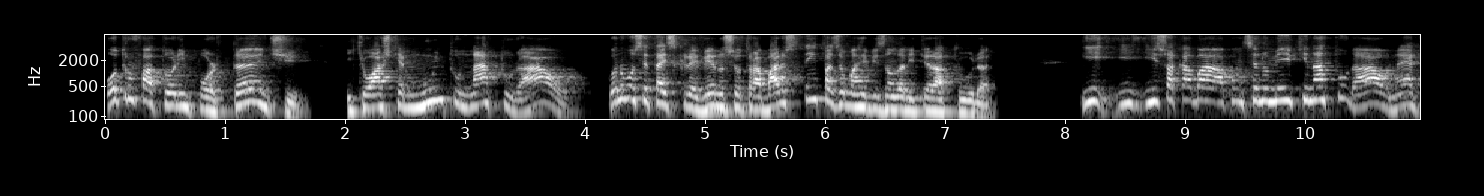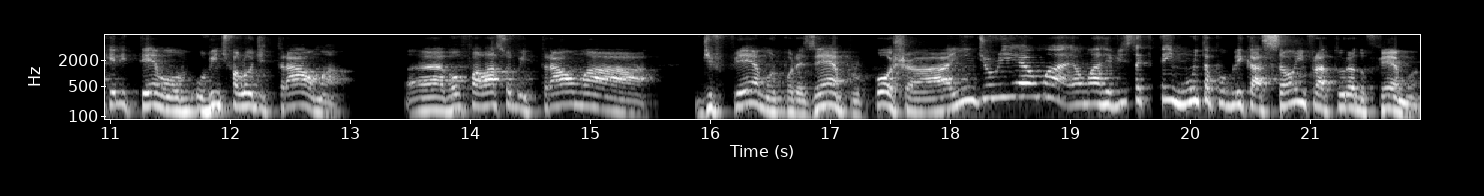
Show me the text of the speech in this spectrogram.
Outro fator importante e que eu acho que é muito natural, quando você está escrevendo o seu trabalho, você tem que fazer uma revisão da literatura. E, e, isso acaba acontecendo meio que natural, né? Aquele tema, o, Vinte falou de trauma, uh, vou falar sobre trauma de fêmur, por exemplo. Poxa, a Injury é uma, é uma revista que tem muita publicação em fratura do fêmur.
